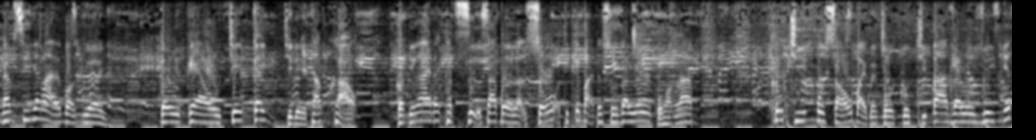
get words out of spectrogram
Nam xin nhắc lại với mọi người, Cầu kèo trên kênh chỉ để tham khảo. Còn những ai đang thật sự xa bờ lặn số Thì các bạn theo số Zalo của Hoàng Lam. 0916771193 Zalo duy nhất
